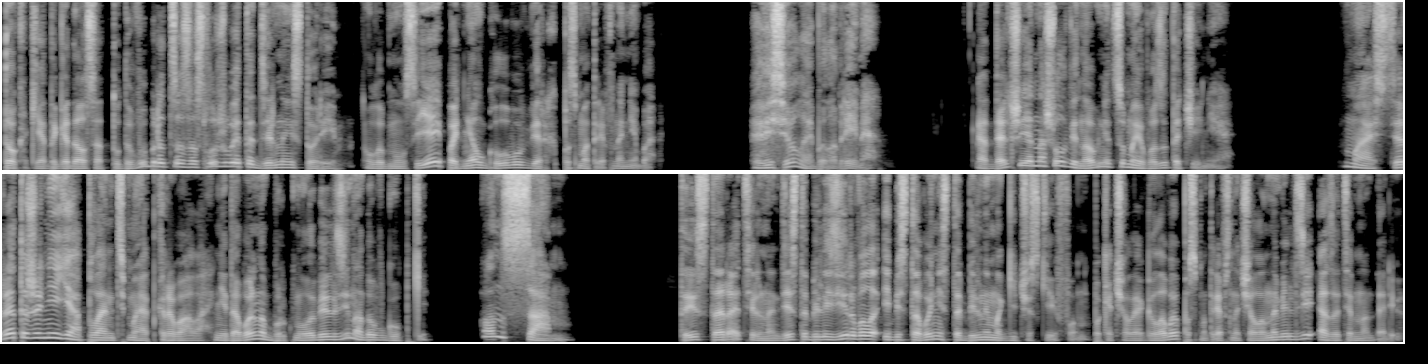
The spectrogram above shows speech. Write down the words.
То, как я догадался оттуда выбраться, заслуживает отдельной истории. Улыбнулся я и поднял голову вверх, посмотрев на небо. Веселое было время. А дальше я нашел виновницу моего заточения. «Мастер, это же не я план тьмы открывала», — недовольно буркнула Вельзи, надув губки. «Он сам». «Ты старательно дестабилизировала и без того нестабильный магический фон», — покачал я головой, посмотрев сначала на Вельзи, а затем на Дарью.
